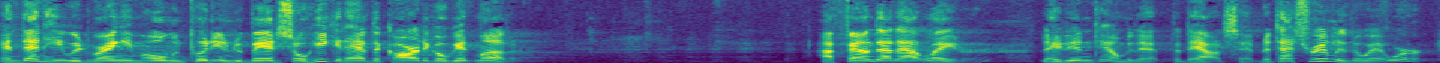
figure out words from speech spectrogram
and then he would bring him home and put him to bed so he could have the car to go get Mother. I found that out later. They didn't tell me that at the outset, but that's really the way it worked.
